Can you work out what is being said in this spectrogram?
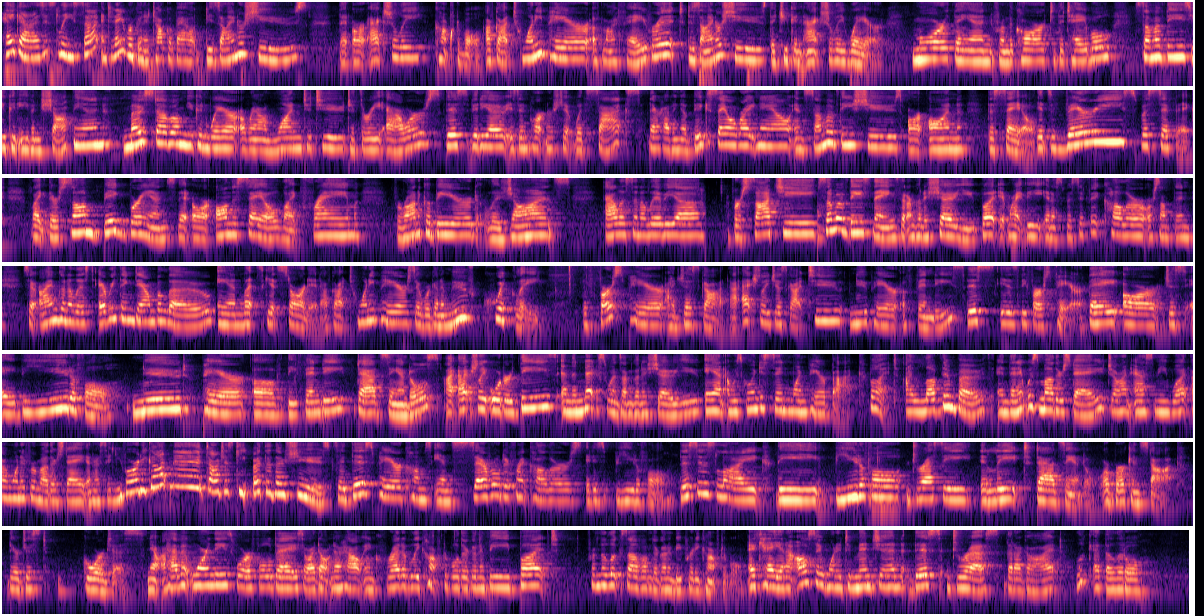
Hey guys, it's Lisa, and today we're going to talk about designer shoes that are actually comfortable. I've got 20 pair of my favorite designer shoes that you can actually wear more than from the car to the table. Some of these you can even shop in. Most of them you can wear around one to two to three hours. This video is in partnership with Saks. They're having a big sale right now and some of these shoes are on the sale. It's very specific. Like there's some big brands that are on the sale like Frame, Veronica Beard, L'Agence, Alice and Olivia, Versace, some of these things that I'm going to show you, but it might be in a specific color or something. So I'm going to list everything down below and let's get started. I've got 20 pairs, so we're going to move quickly. The first pair I just got, I actually just got two new pair of Fendi's. This is the first pair. They are just a beautiful nude pair of the Fendi dad sandals. I actually ordered these and the next ones I'm going to show you and I was going to send one pair back but I love them both and then it was Mother's Day. John asked me what I wanted for Mother's Day and I said you've already gotten it. I'll just keep both of those shoes. So this pair comes in several different colors. It is beautiful. This is like the beautiful dressy elite dad sandal or Birkenstock. They're just gorgeous. Now, I haven't worn these for a full day, so I don't know how incredibly comfortable they're gonna be, but from the looks of them, they're gonna be pretty comfortable. Okay, and I also wanted to mention this dress that I got. Look at the little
